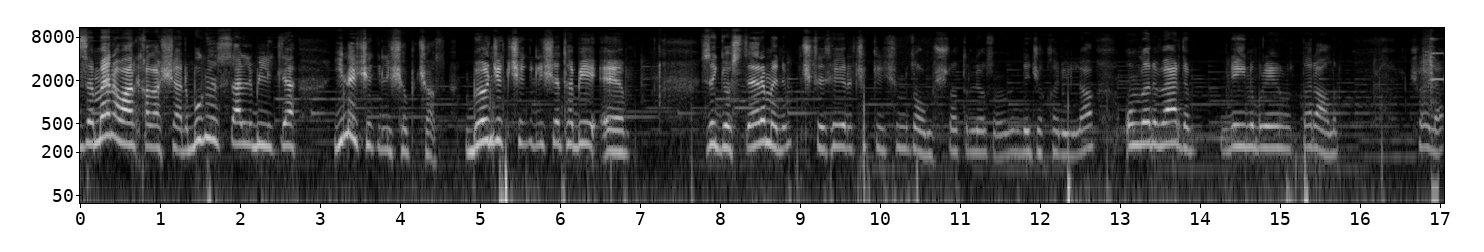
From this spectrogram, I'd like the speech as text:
Hepinize merhaba arkadaşlar. Bugün sizlerle birlikte yine çekiliş yapacağız. Bir önceki çekilişte tabi size gösteremedim. Çikolata yarı çekilişimiz olmuştu hatırlıyorsanız. Bir de Jacarilla. Onları verdim. Bir de yine buraya notlar aldım. Şöyle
